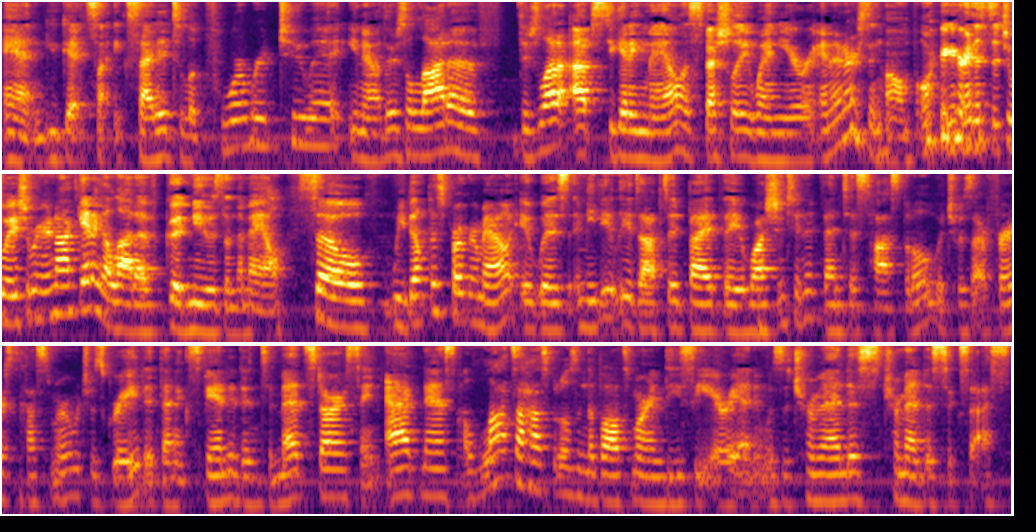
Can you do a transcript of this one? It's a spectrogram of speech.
and you get excited to look forward to it. You know, there's a lot of there's a lot of ups to getting mail, especially when you're in a nursing home or you're in a situation where you're not getting a lot of good news in the mail. So we built this program out. It was immediately adopted by the Washington Adventist Hospital, which was our first customer, which was great. It then expanded into MedStar, St. Agnes, lots of hospitals in the Baltimore and DC area, and it was a tremendous, tremendous success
